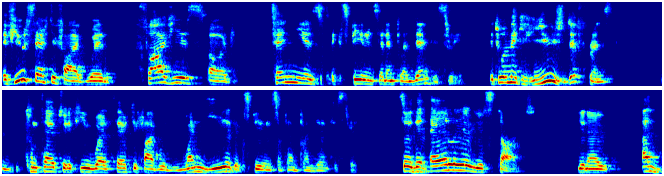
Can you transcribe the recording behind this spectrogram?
If you're 35 with five years or 10 years experience in implant dentistry, it will make a huge difference compared to if you were 35 with one year experience of implant dentistry. So the mm-hmm. earlier you start, you know, and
